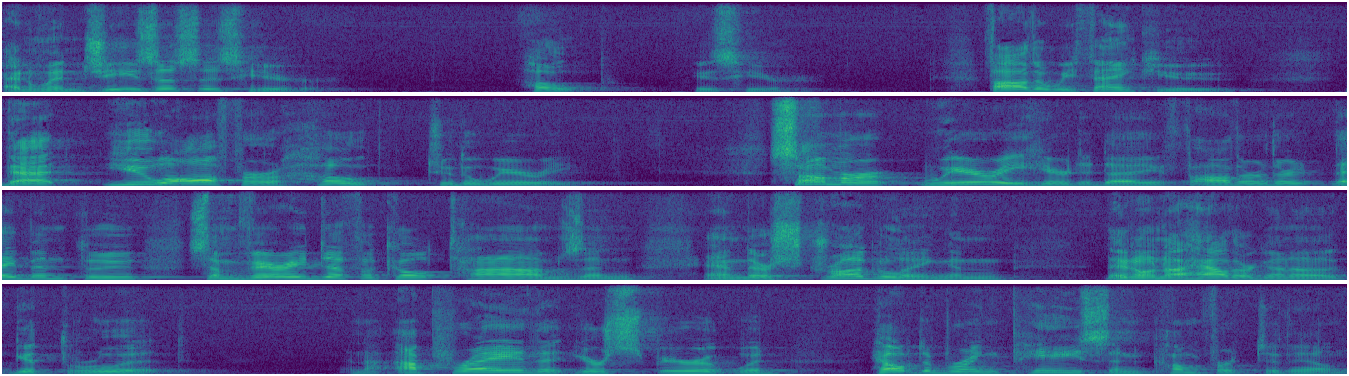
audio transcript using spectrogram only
and when Jesus is here, hope is here. Father, we thank you that you offer hope to the weary. Some are weary here today, Father. they have been through some very difficult times and, and they're struggling and they don't know how they're going to get through it. And I pray that your Spirit would help to bring peace and comfort to them.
